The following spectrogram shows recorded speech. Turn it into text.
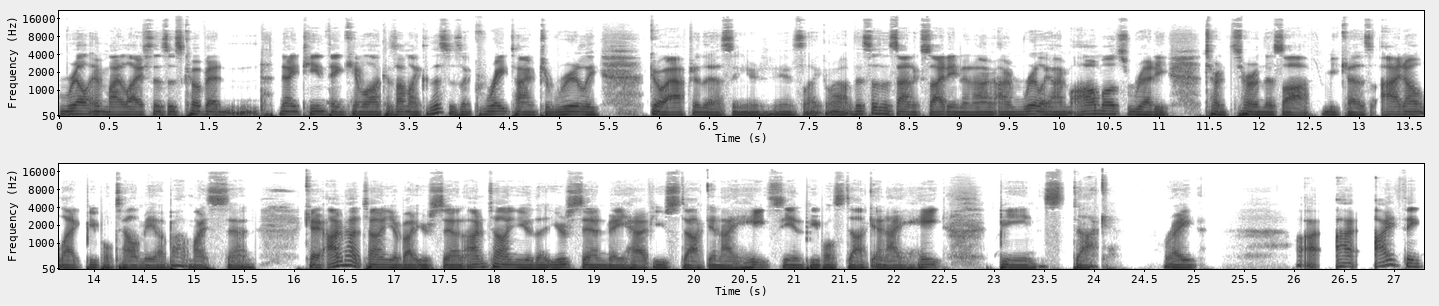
real in my life since this COVID 19 thing came along because I'm like, this is a great time to really go after this. And you're, it's like, wow, this doesn't sound exciting. And I, I'm really, I'm almost ready to turn this off because I don't like people telling me about my sin. Okay, I'm not telling you about your sin. I'm telling you that your sin may have you stuck, and I hate seeing people stuck, and I hate being stuck, right? I, I, I think,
